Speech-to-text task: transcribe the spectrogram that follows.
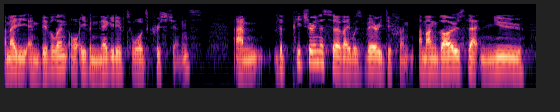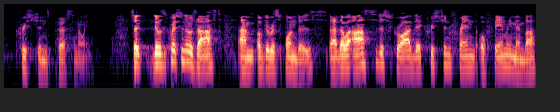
are maybe ambivalent or even negative towards Christians, um, the picture in the survey was very different among those that knew Christians personally. So there was a question that was asked um, of the responders. Uh, they were asked to describe their Christian friend or family member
